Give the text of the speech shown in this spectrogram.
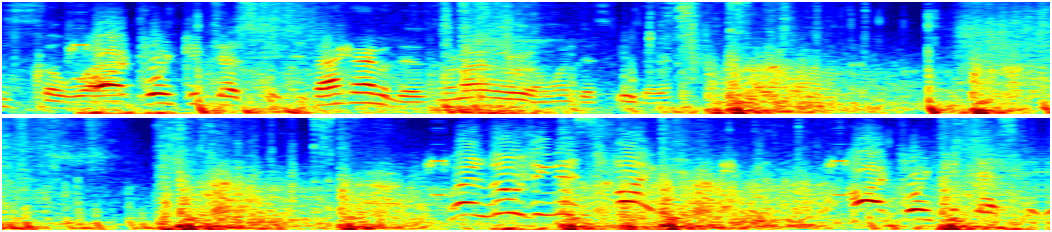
This is so whack. Hardpoint contested. Back out of this. We're not gonna win this either. We're losing this fight. Hardpoint contested.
